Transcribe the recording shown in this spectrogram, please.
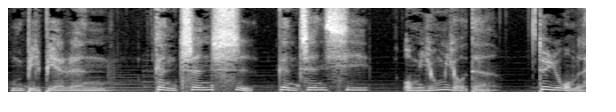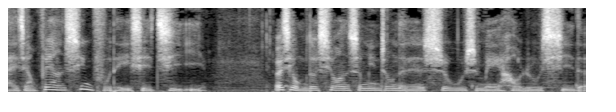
我们比别人更珍视、更珍惜我们拥有的。对于我们来讲，非常幸福的一些记忆，而且我们都希望生命中的人事物是美好如昔的。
